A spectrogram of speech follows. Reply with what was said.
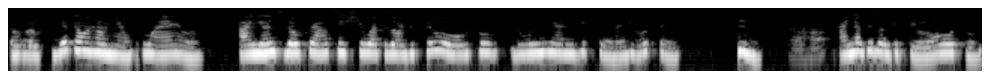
Eu, eu, ia ter uma reunião com ela, aí antes eu fui assistir o episódio piloto do Engenharia de Quê, né, de vocês. Uhum. Aí no episódio piloto,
